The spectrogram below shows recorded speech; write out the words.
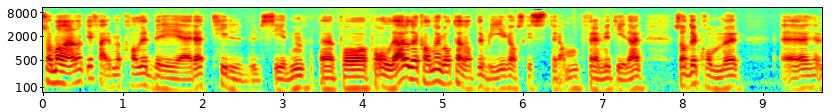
så, man er nok i ferd med å kalibrere tilbudssiden eh, på, på, olje her. Og det kan jo godt hende at det blir ganske stramt frem i tid her. Så at det kommer eh, i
